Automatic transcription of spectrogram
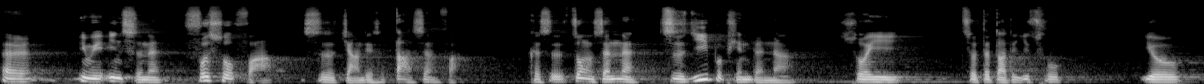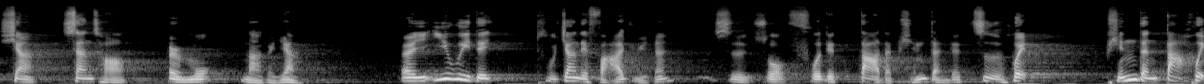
呃，因为因此呢，佛说法是讲的是大圣法，可是众生呢，自己不平等呢，所以所得到的益处，有像三朝二木那个样，而一味的普降的法语呢？是说佛的大的平等的智慧，平等大会。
